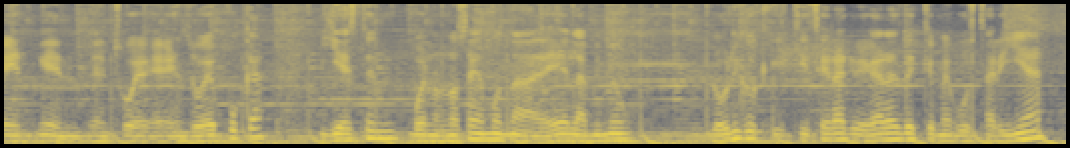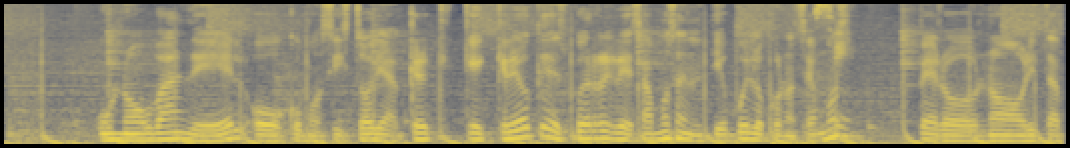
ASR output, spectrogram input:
en su, en su época y este, bueno, no sabemos nada de él, a mí me, lo único que quisiera agregar es de que me gustaría un OVA de él o como su historia, creo que, que creo que después regresamos en el tiempo y lo conocemos. Sí. Pero no, ahorita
